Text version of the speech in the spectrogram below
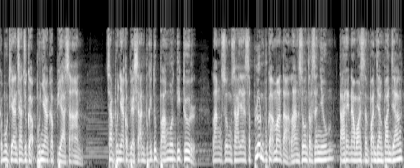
kemudian saya juga punya kebiasaan. Saya punya kebiasaan begitu bangun tidur, langsung saya sebelum buka mata langsung tersenyum, tarik nafas panjang-panjang,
